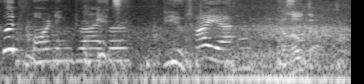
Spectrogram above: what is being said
Good morning, driver. It's beautiful. Hiya. Hello there.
